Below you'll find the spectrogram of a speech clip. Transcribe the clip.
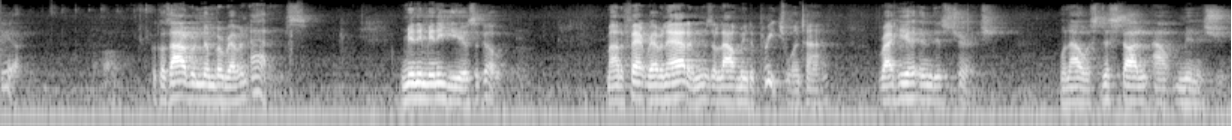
here. Because I remember Reverend Adams many, many years ago. Matter of fact, Reverend Adams allowed me to preach one time right here in this church when I was just starting out ministry.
